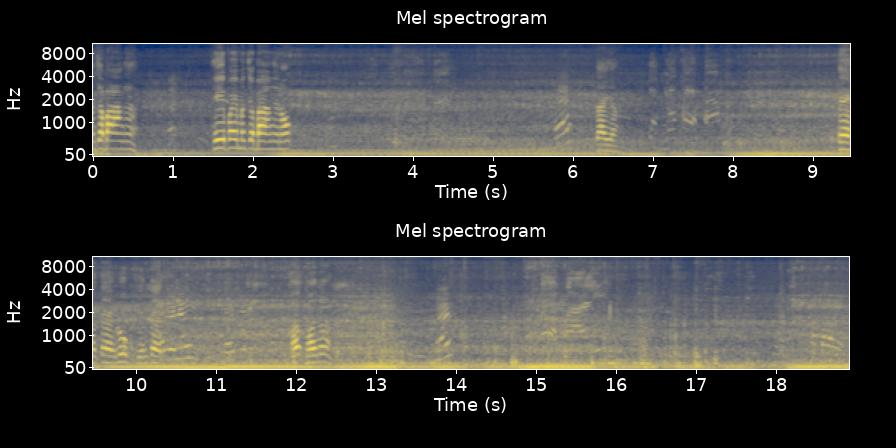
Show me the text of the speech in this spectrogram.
มันจะบางไงเทไปมันจะบางไงน้องฮะได้ยังแตกแตกลูกเสียงแตกเอาเร็วๆเดี๋ยวจะได้เอาถอยมา ฮะทำอะไรอะ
